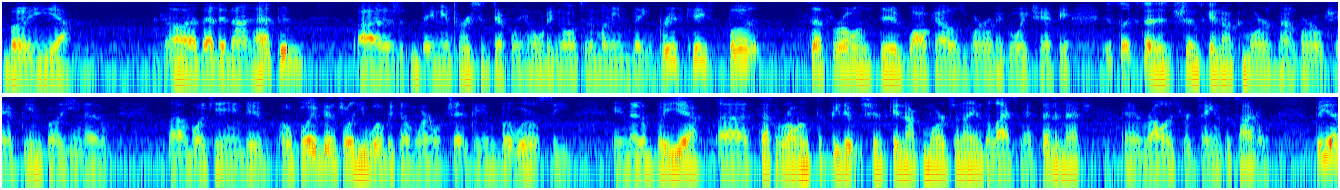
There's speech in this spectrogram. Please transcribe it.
But yeah, uh, that did not happen. Uh, Damian Priest is definitely holding on to the Money in the Bank briefcase, but Seth Rollins did walk out as World Heavyweight Champion. It sucks that Shinsuke Nakamura is not World Champion, but you know, uh, what can you do? Hopefully, eventually he will become World Champion, but we'll see. You know, but yeah, uh, Seth Rollins defeated Shinsuke Nakamura tonight in the last man standing match, and Rollins retains the title. But yeah,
